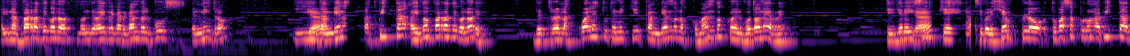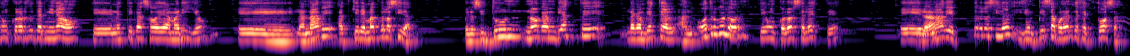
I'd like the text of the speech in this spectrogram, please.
hay unas barras de color donde vais recargando el bus, el nitro, y Ya. también en las pistas hay dos barras de colores, dentro de las cuales tú tenés que ir cambiando los comandos con el botón R, que quiere Ya. decir que si por ejemplo tú pasas por una pista de un color determinado, que en este caso es amarillo, eh, la nave adquiere más velocidad. Pero si tú no cambiaste, la cambiaste al, al otro color, que es un color celeste, eh, la nave pierde velocidad y se empieza a poner defectuosa.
